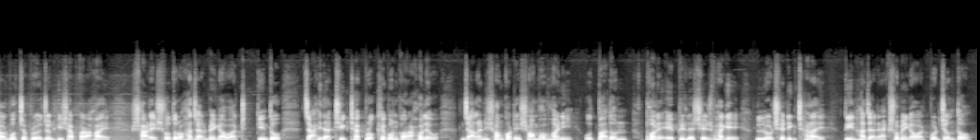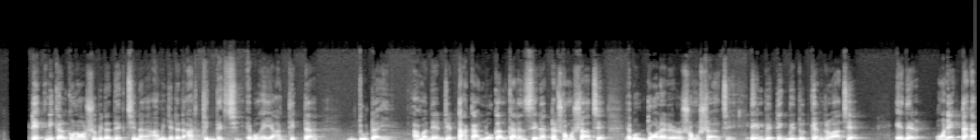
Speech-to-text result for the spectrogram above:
সর্বোচ্চ প্রয়োজন হিসাব করা হয় সাড়ে সতেরো হাজার মেগাওয়াট। কিন্তু চাহিদা ঠিকঠাক প্রক্ষেপণ করা হলেও জ্বালানি সংকটে সম্ভব হয়নি উৎপাদন। ফলে এপ্রিলের শেষ ভাগে লোডশেডিং ছাড়ায় তিন হাজার একশো মেগাওয়াট পর্যন্ত। টেকনিক্যাল কোনো অসুবিধা দেখছি না। আমি যেটা আর্থিক দেখছি এবং এই আর্থিকটা দুটাই আমাদের যে টাকা লোকাল কারেন্সির একটা সমস্যা আছে এবং ডলারেরও সমস্যা আছে। তেলভিত্তিক বিদ্যুৎ কেন্দ্র আছে, এদের অনেক টাকা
